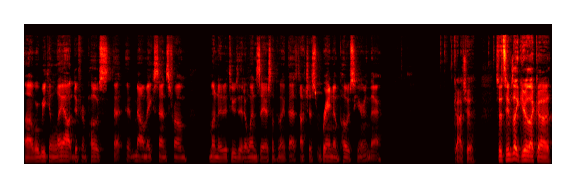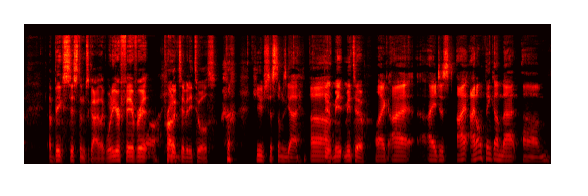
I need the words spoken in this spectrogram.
uh, where we can lay out different posts that it now makes sense from Monday to Tuesday to Wednesday or something like that. It's not just random posts here and there. Gotcha. So it seems like you're like a, a big systems guy. Like, what are your favorite oh, productivity huge. tools? huge systems guy. Uh, Dude, me, me too. Like I, I just, I, I don't think I'm that, um,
